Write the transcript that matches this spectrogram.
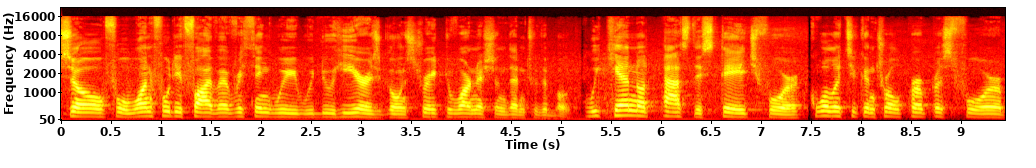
So for 145, everything we, we do here is going straight to varnish and then to the boat. We cannot pass this stage for quality control purpose, for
